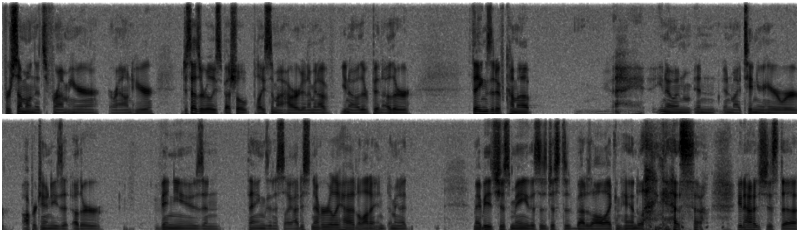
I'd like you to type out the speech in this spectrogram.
for someone that's from here, around here, it just has a really special place in my heart. And I mean, I've, you know, there've been other things that have come up you know, in in in my tenure here, were opportunities at other venues and things, and it's like I just never really had a lot of. I mean, I, maybe it's just me. This is just about as all I can handle, I guess. So, you know, it's just, uh,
